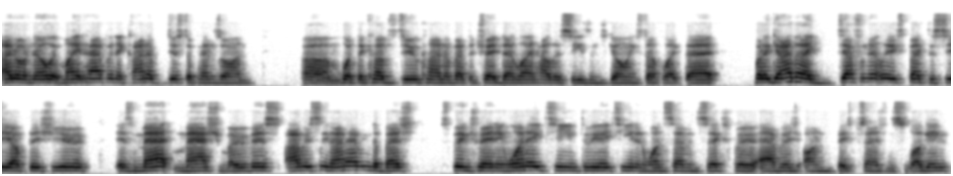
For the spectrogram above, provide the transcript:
I don't know. It might happen. It kind of just depends on um, what the Cubs do kind of at the trade deadline, how the season's going, stuff like that. But a guy that I definitely expect to see up this year is Matt Mash Mervis. Obviously, not having the best spring training 118, 318, and 176 for average on base percentage and slugging.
